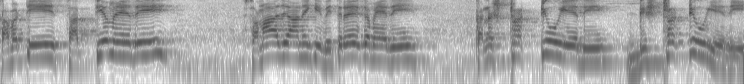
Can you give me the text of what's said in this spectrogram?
కాబట్టి సత్యమేది సమాజానికి వ్యతిరేకమేది కన్స్ట్రక్టివ్ ఏది డిస్ట్రక్టివ్ ఏది.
